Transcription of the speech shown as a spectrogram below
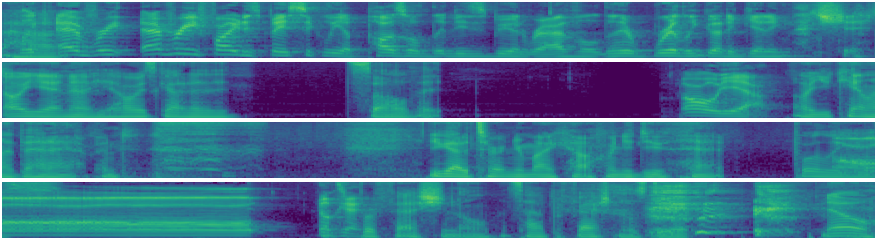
like every every fight is basically a puzzle that needs to be unraveled. They're really good at getting that shit. Oh yeah, no, you always gotta solve it. Oh yeah. Oh, you can't let that happen. you gotta turn your mic off when you do that. Please. Oh. That's Okay. professional. That's how professionals do it. no.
